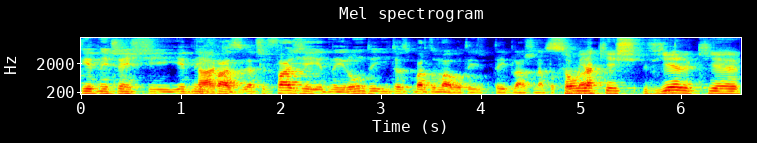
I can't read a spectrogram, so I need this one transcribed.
w jednej części, jednej Tak. fazy, znaczy fazie jednej rundy i to jest bardzo mało tej, tej planszy na Są podstawę. jakieś wielkie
